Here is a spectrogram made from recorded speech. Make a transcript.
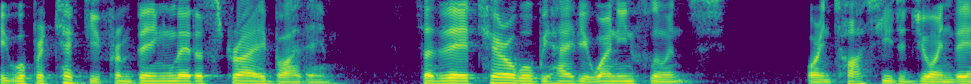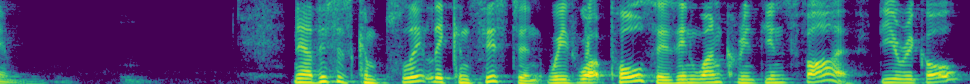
it will protect you from being led astray by them. So their terrible behaviour won't influence or entice you to join them. Now, this is completely consistent with what Paul says in 1 Corinthians 5. Do you recall?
